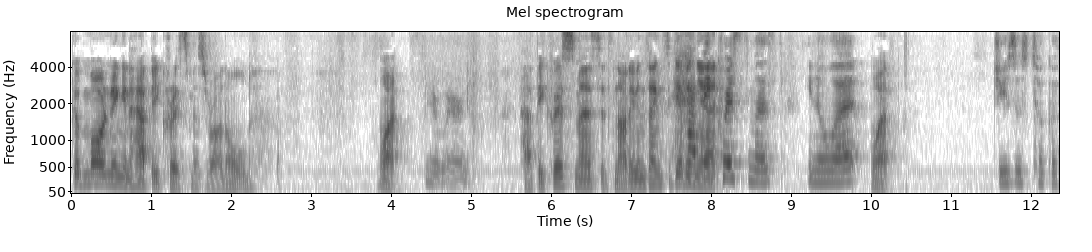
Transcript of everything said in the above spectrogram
Good morning and happy Christmas, Ronald. What? You're weird. Happy Christmas. It's not even Thanksgiving Happy yet. Christmas. You know what? what? Jesus took a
